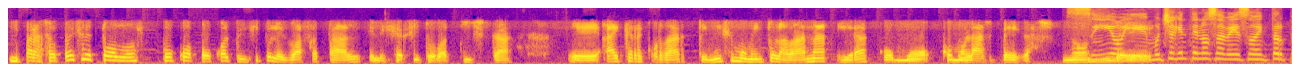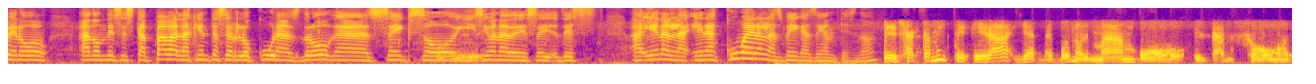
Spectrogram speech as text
y para sorpresa de todos, poco a poco, al principio les va fatal el ejército batista. Eh, hay que recordar que en ese momento La Habana era como, como Las Vegas, ¿no? Sí, oye, mucha gente no sabe eso, Héctor, pero a donde se escapaba la gente a hacer locuras, drogas, sexo, y se iban a des... era, la, era Cuba era Las Vegas de antes, ¿no? Exactamente, era, ya, bueno, el mambo, el danzón,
